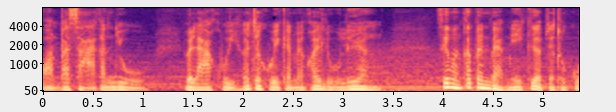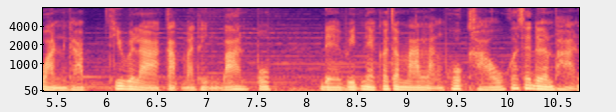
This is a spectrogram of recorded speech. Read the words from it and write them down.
อ่อนภาษากันอยู่ เวลาคุยก็จะคุยกันไม่ค่อยรู้เรื่อง ซึ่งมันก็เป็นแบบนี้เกือบจะทุกวันครับ ที่เวลากลับมาถึงบ้านปุ๊บ เดวิดเนี่ยก็จะมาหลังพวกเขาก็จะเดินผ่าน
